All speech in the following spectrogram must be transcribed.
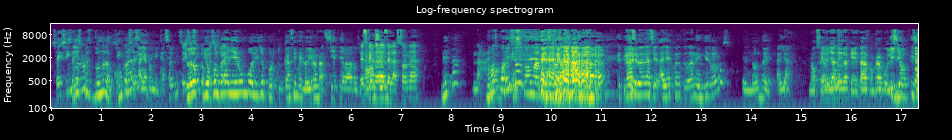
¿Seis, cinco, ¿Seis no? pesos? ¿Dónde lo Cinco, compras? seis. Allá por mi casa, güey. Yo, lo- yo pesos, compré güey. ayer un bolillo por tu casa y me lo dieron a 7 baros. Es Ah, que no sí. eras de la zona. ¿Neta? Nah, ¿Nomás no por mames. eso? No mames. no. No, sí, dan así- allá cuando te dan en 10 baros, ¿En dónde? allá. No sé, yo ya no he ido a Querétaro a comprar bolillo. Y si,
